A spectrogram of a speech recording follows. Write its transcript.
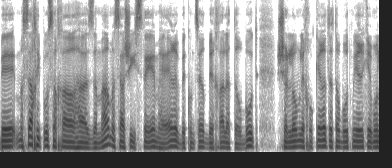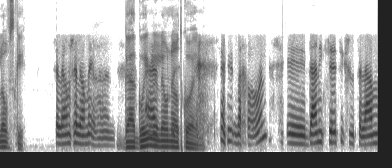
במסע חיפוש אחר הזמר, מסע שהסתיים הערב בקונצרט בהיכל התרבות. שלום לחוקרת התרבות מירי קרימולובסקי. שלום, שלום, ערן. געגועים אז... ללאונרד כהן. נכון. דני צ'צ'יק, שהוא צלם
